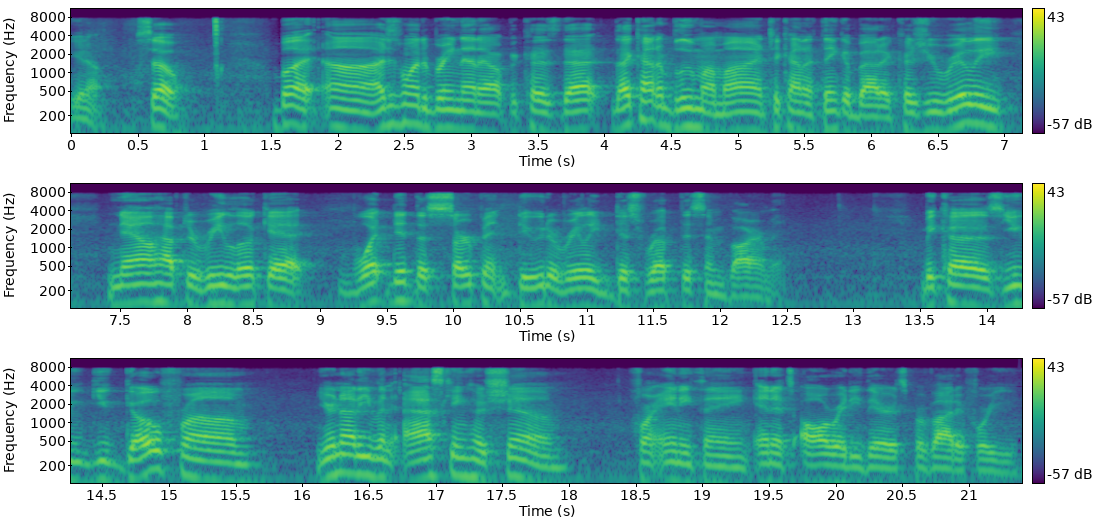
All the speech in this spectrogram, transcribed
You know. So, but uh, I just wanted to bring that out because that that kind of blew my mind to kind of think about it because you really now have to relook at what did the serpent do to really disrupt this environment because you you go from you're not even asking Hashem for anything and it's already there it's provided for you.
